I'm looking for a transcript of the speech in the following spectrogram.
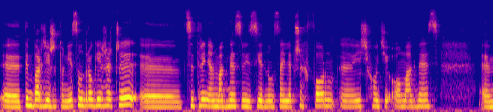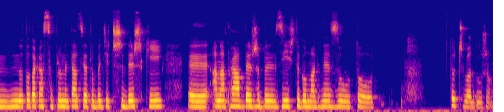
E, tym bardziej, że to nie są drogie rzeczy. E, cytrynian magnezu jest jedną z najlepszych form, e, jeśli chodzi o magnez. No to taka suplementacja to będzie trzy dyszki, a naprawdę, żeby zjeść tego magnezu, to, to trzeba dużo.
